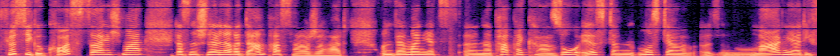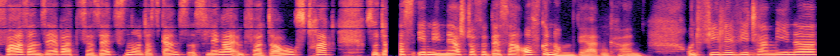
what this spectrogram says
flüssige Kost, sage ich mal, das eine schnellere Darmpassage hat. Und wenn man jetzt äh, eine Paprika so isst, dann muss der äh, Magen ja die Fasern selber zersetzen und das Ganze ist länger im Verdauungstrakt, sodass dass eben die Nährstoffe besser aufgenommen werden können. Und viele Vitamine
